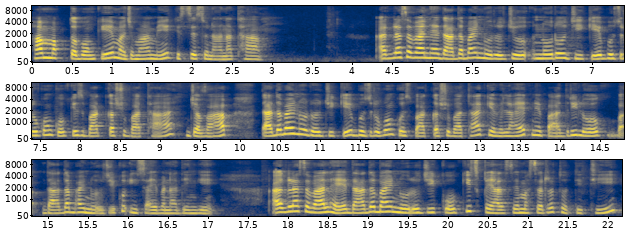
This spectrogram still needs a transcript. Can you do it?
हम मकतबों के मजमा में किससे सुनाना था? अगला सवाल है दादा भाई नूरोजो, नूरोजी के बुज़ुर्गों को किस बात का शुबा था? जवाब दादा भाई नूरोजी के बुज़ुर्गों को इस बात का शुबा था कि विलायत में पादरी लोग दादा भाई नूरोजी को ईसाई बना देंगे। अगला सवाल है दादा भाई नूरू जी को किस ख्याल से मसरत होती थी?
